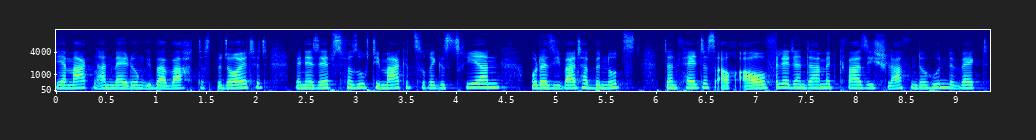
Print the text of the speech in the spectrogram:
der Markenanmeldungen überwacht. Das bedeutet, wenn ihr selbst versucht, die Marke zu registrieren oder sie weiter benutzt, dann fällt es auch auf, weil ihr dann damit quasi schlafende Hunde weckt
